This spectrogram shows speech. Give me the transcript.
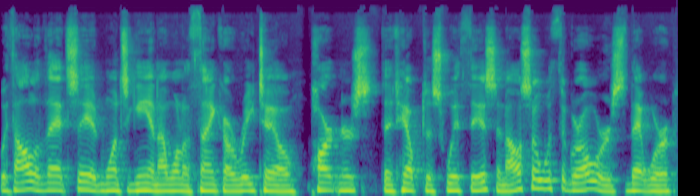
with all of that said, once again, I want to thank our retail partners that helped us with this and also with the growers that were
